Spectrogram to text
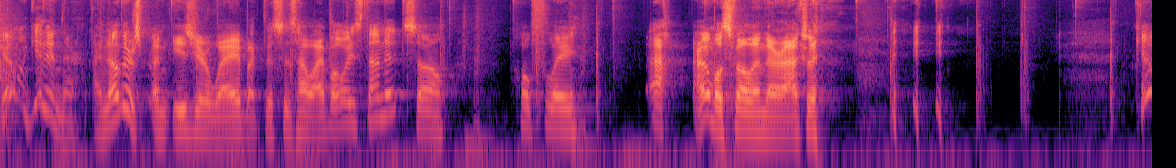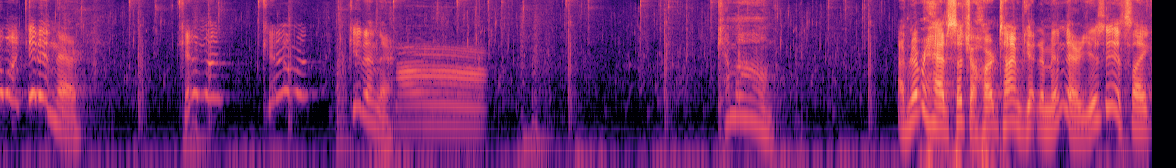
Come on, get in there. I know there's an easier way, but this is how I've always done it, so hopefully... Ah, I almost fell in there, actually. Come on, get in there. Come on, come on, get in there. Come on. I've never had such a hard time getting them in there. Usually it's like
